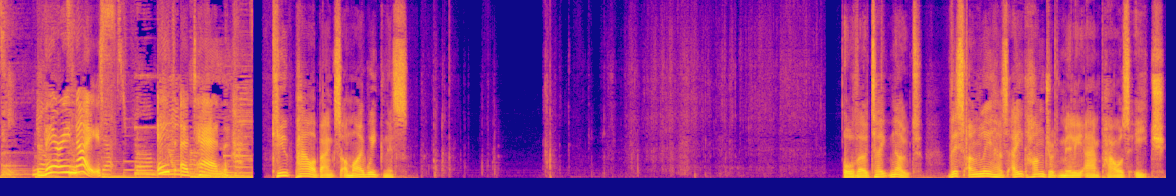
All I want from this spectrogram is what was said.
tea. Very nice. Just for me. 8 a 10. Cute power banks are my weakness. Although take note, this only has 800 milliamp hours each.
